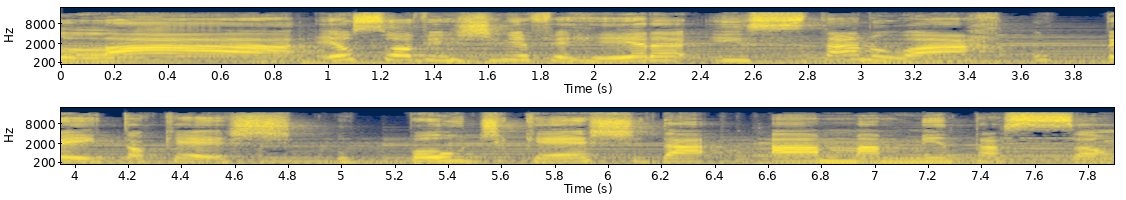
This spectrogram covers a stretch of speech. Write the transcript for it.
Olá, eu sou a Virgínia Ferreira e está no ar o PeitoCast, o podcast da amamentação,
